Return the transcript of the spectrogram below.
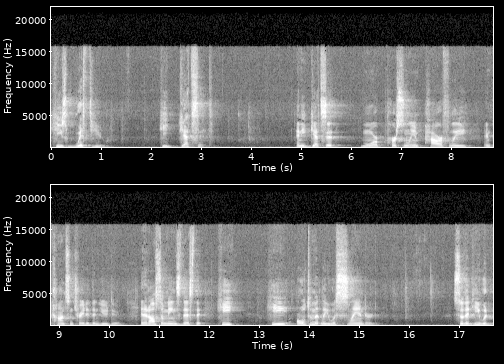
He's with you. He gets it. And He gets it more personally and powerfully and concentrated than you do. And it also means this that He, he ultimately was slandered so that He would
